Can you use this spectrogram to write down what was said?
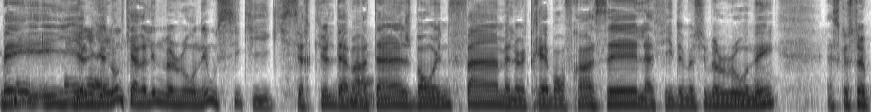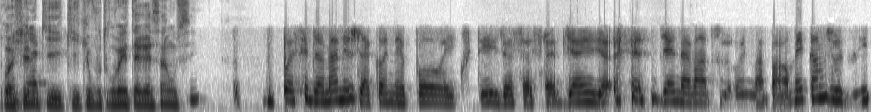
Mais, il y a, nom de Caroline Mulroney aussi qui, qui circule davantage. Bon, une femme, elle a un très bon français, la fille de M. Mulroney. Mm-hmm. Est-ce que c'est un profil qui, qui, que vous trouvez intéressant aussi? Possiblement, mais je la connais pas. Écoutez, là, ça serait bien, bien aventureux de ma part. Mais comme je vous dis,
